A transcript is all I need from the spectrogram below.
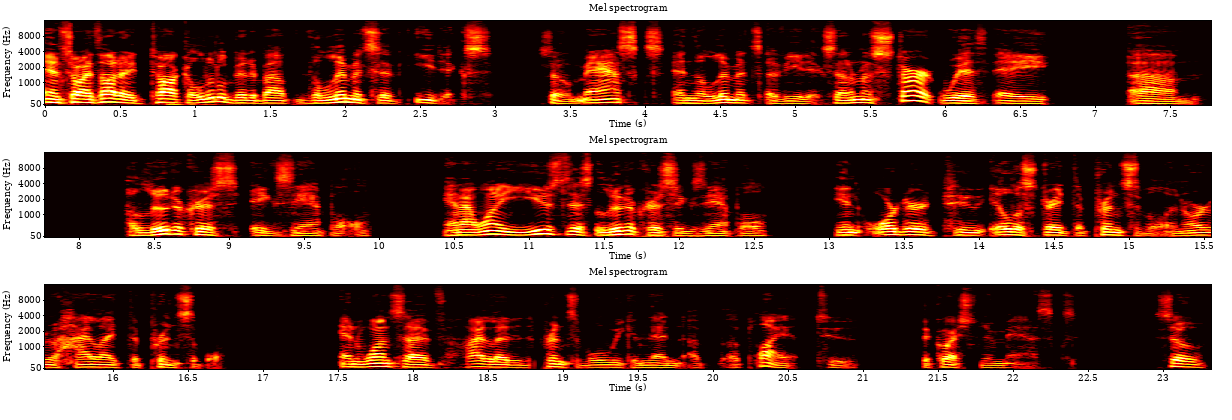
And so I thought I'd talk a little bit about the limits of edicts. So masks and the limits of edicts. And I'm going to start with a um, a ludicrous example, and I want to use this ludicrous example in order to illustrate the principle, in order to highlight the principle. And once I've highlighted the principle, we can then apply it to the question of masks. So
